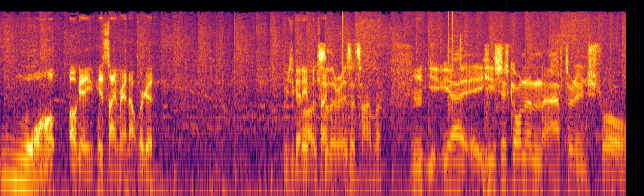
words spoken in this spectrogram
Whoa. Okay, his time ran out. We're good. We just gotta get Oh, the so there is a timer. Mm. Y- yeah, i- he's just going on an afternoon stroll.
